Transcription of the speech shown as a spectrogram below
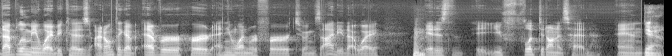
That blew me away because I don't think I've ever heard anyone refer to anxiety that way. Hmm. It is it, you flipped it on its head, and yeah,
